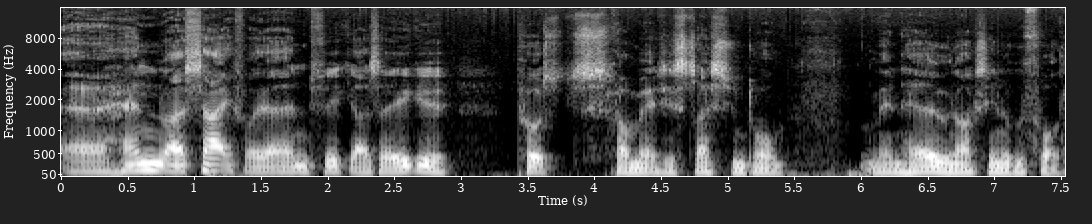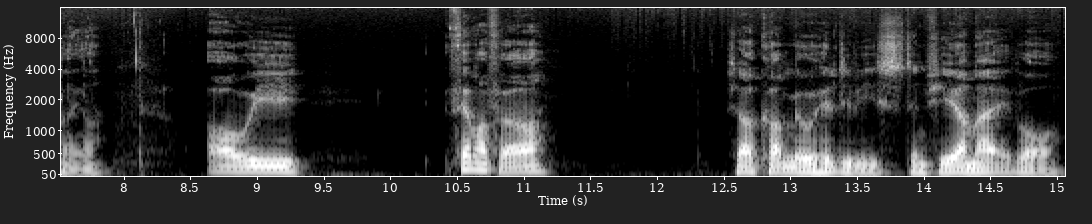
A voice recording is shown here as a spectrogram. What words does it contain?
Uh, han var sej, for ja, han fik altså ikke posttraumatisk stresssyndrom, men havde jo nok sine udfordringer. Og i 45, så kom jo heldigvis den 4. maj, hvor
